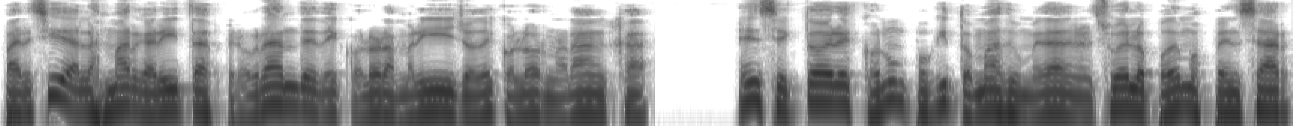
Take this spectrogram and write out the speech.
parecidas a las margaritas pero grandes, de color amarillo, de color naranja. En sectores con un poquito más de humedad en el suelo podemos pensar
